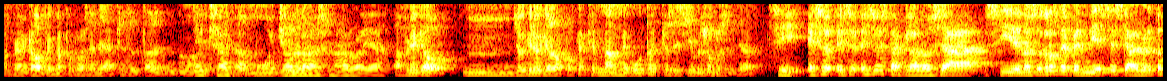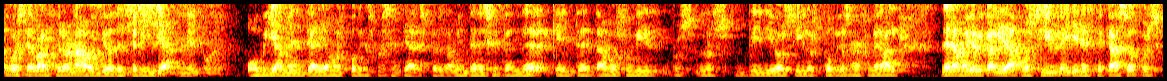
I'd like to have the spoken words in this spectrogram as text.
al fin y al cabo, primer podcast presencial, que eso está de puta madre. Exacto. Está muy no, chulo. no, no, es una barbaridad. Al fin y al cabo, mm, yo creo que los podcasts que más me gustan casi siempre son presenciales. Sí, eso, eso, eso está claro. O sea, si de nosotros dependiese, si Alberto fuese de Barcelona o yo de Sevilla, Sí, mil. obviamente haríamos podcasts presenciales, pero también tenéis que entender que intentamos subir pues, los vídeos y los podcasts en general de la mayor calidad posible y en este caso pues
